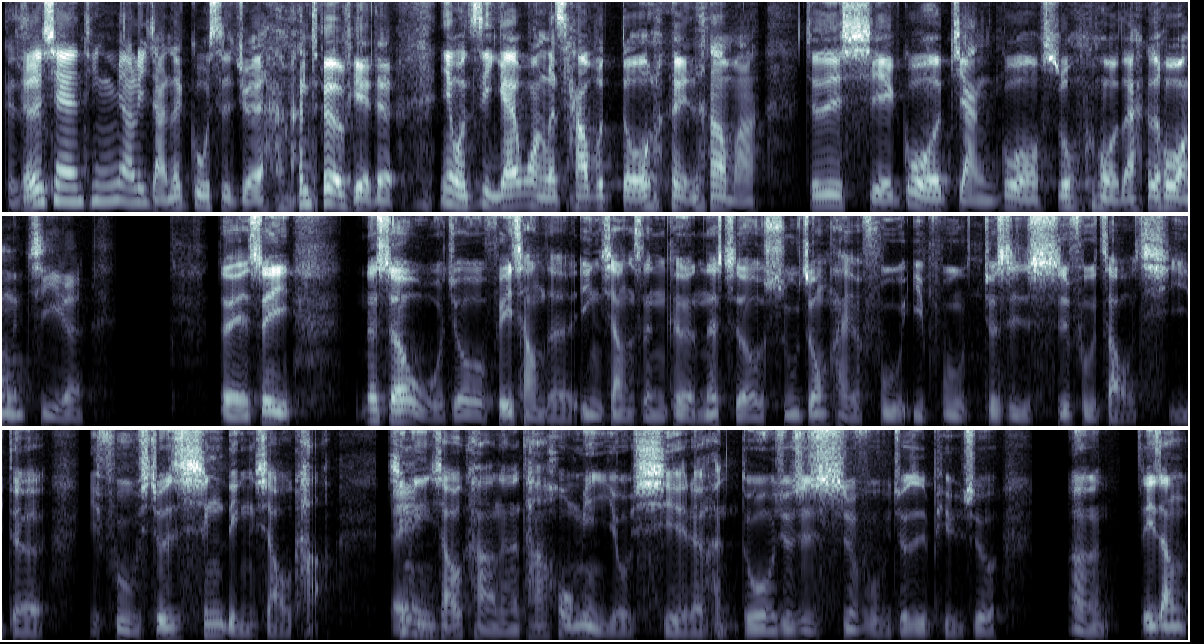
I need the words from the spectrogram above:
可是现在听妙丽讲这故事，觉得还蛮特别的，因为我自己应该忘了差不多了，你知道吗？就是写过、讲过、说过，大家都忘记了。对，所以那时候我就非常的印象深刻。那时候书中还有附一副，就是师傅早期的一副，就是心灵小卡。心灵小卡呢，它后面有写了很多，就是师傅，就是比如说，嗯，这张，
